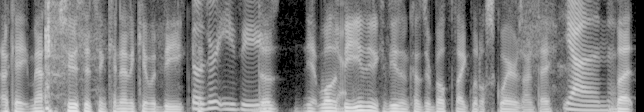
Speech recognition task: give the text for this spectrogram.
okay, Massachusetts and Connecticut would be those are easy. those. Yeah, well, it'd be easy to confuse them because they're both like little squares, aren't they? yeah, and But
